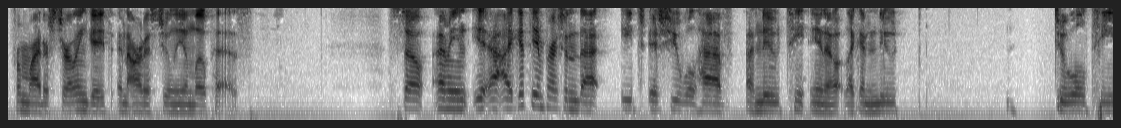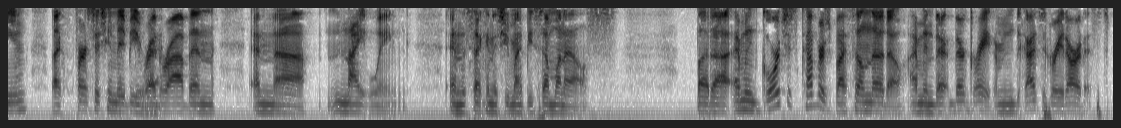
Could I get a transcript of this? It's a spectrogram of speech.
from writer Sterling Gates and artist Julian Lopez. So, I mean, I get the impression that each issue will have a new team, you know, like a new dual team. Like first issue may be Red Robin and uh, Nightwing, and the second issue might be someone else. But uh, I mean, gorgeous covers by Phil Noto. I mean, they're they're great. I mean, the guy's a great artist.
